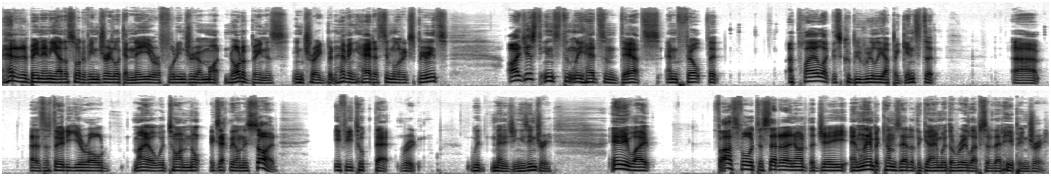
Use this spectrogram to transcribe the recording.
Had it been any other sort of injury, like a knee or a foot injury, I might not have been as intrigued. But having had a similar experience, I just instantly had some doubts and felt that a player like this could be really up against it uh, as a 30 year old male with time not exactly on his side if he took that route with managing his injury. Anyway, fast forward to Saturday night at the G, and Lambert comes out of the game with a relapse of that hip injury.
